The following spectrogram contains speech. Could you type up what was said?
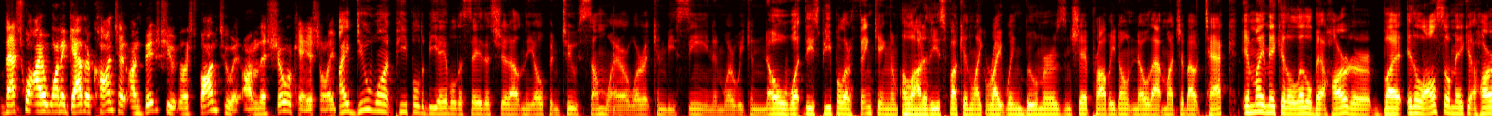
that's why I want to gather content on BitChute and respond to it on this show occasionally. I do want people to be able to say this shit out in the open too, somewhere where it can be seen and where we can know what these people are thinking. A lot of these fucking like right wing boomers and shit probably don't know that much about tech. It might make it a little bit harder, but it'll also make it harder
